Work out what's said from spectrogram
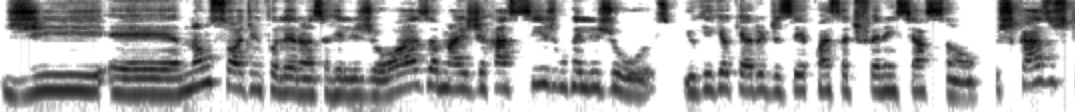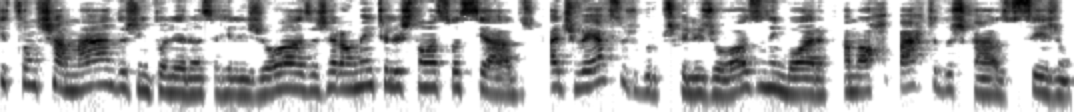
de é, não só de intolerância religiosa, mas de racismo religioso. E o que, que eu quero dizer com essa diferenciação? Os casos que são chamados de intolerância religiosa, geralmente eles estão associados a diversos grupos religiosos, embora a maior parte dos casos sejam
